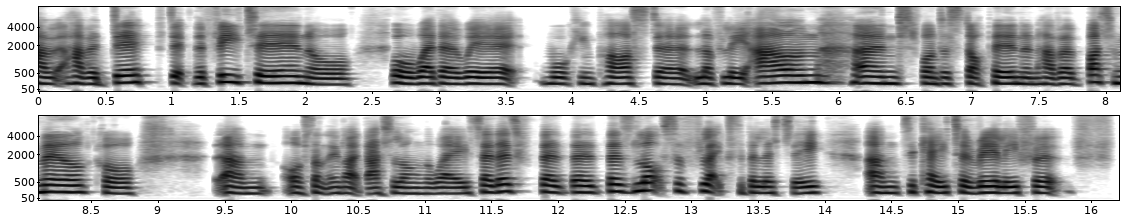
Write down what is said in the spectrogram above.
have have a dip, dip the feet in, or or whether we're walking past a lovely alm and want to stop in and have a buttermilk or um, or something like that along the way. So there's there, there, there's lots of flexibility um, to cater really for for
